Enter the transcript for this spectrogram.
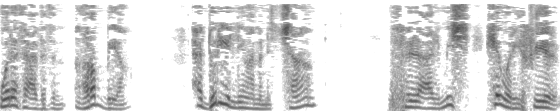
ولا ثعبث ربي. حدوري اللي ما من التسام في العلمش شوري فير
